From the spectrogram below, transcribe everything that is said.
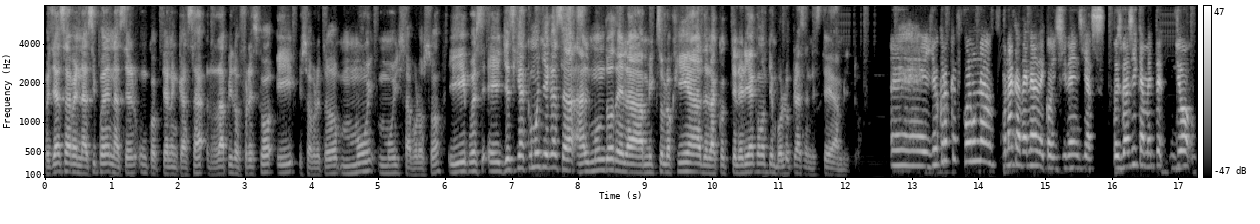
Pues ya saben, así pueden hacer un cóctel en casa rápido, fresco y sobre todo muy, muy sabroso. Y pues, eh, Jessica, ¿cómo llegas al mundo de la mixología, de la coctelería? ¿Cómo te involucras en este ámbito? Eh, yo creo que fue una, una, cadena de coincidencias. Pues básicamente yo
